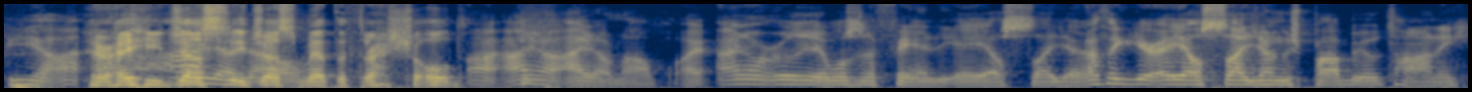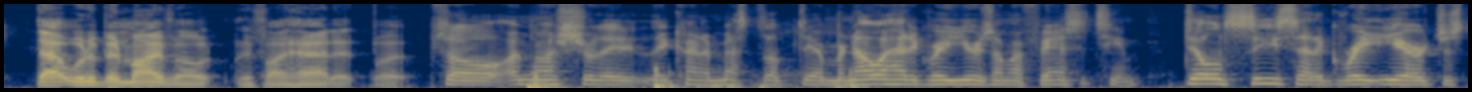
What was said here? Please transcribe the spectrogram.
Yeah, I, right? He just he don't just know. met the threshold. I, I, I don't know. I, I don't really. I wasn't a fan of the AL Cy Young. I think your AL Cy Young is probably Ohtani. That would have been my vote if I had it, but So I'm not sure they, they kind of messed up there. Manoah had a great year on my fantasy team. Dylan Cease had a great year, just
